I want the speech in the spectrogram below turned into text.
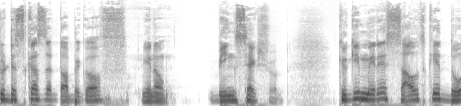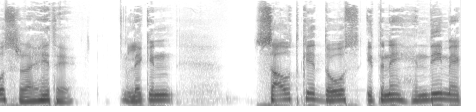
to discuss the topic of you know being sexual क्योंकि मेरे साउथ के दोस्त रहे थे लेकिन साउथ के दोस्त इतने हिंदी में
